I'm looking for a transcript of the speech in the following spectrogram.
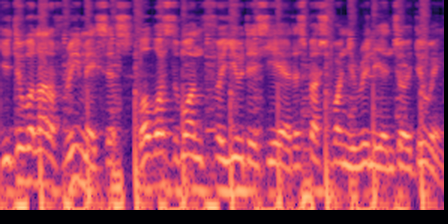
You do a lot of remixes. What was the one for you this year? The special one you really enjoy doing?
